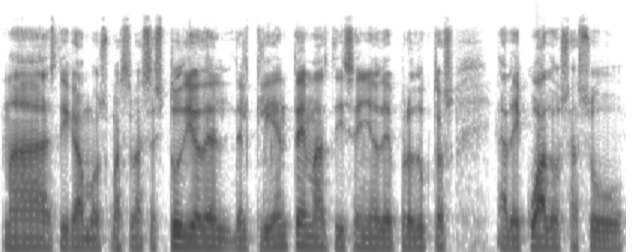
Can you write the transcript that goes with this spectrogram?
más digamos, más, más estudio del, cliente, más diseño de productos adecuados a su,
